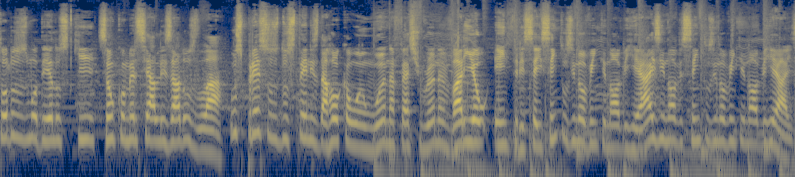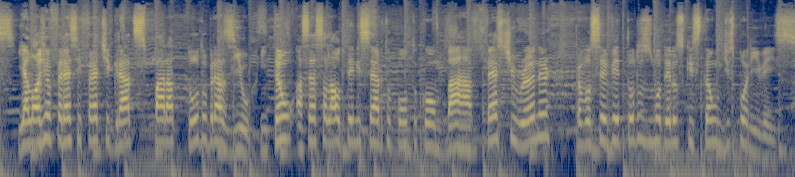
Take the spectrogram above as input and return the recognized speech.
todos os modelos que são comercializados lá. Os preços dos tênis da Roca One One na Fast Runner variam entre 699 reais e 999 reais. E a loja oferece frete grátis para todo o Brasil. Então acessa lá o têniscerto.com barra Fast Runner para você ver todos os modelos que estão disponíveis.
